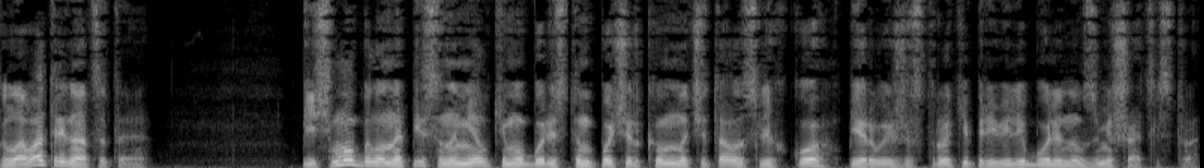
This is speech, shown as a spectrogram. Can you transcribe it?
Глава 13. Письмо было написано мелким убористым почерком, но читалось легко, первые же строки привели Болина в замешательство.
